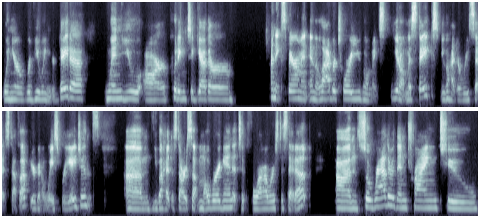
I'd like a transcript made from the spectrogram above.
when you're reviewing your data, when you are putting together an experiment in the laboratory, you're gonna make you know mistakes, you're gonna have to reset stuff up, you're gonna waste reagents. Um, gonna have to start something over again. It took four hours to set up. Um, so rather than trying to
